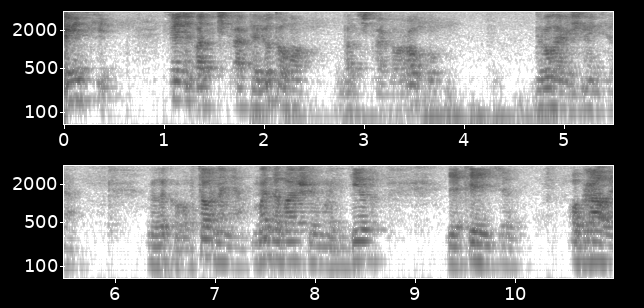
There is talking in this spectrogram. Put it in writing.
Привіт всім! Сьогодні 24 лютого 24 року, друга річниця Великого вторгнення. Ми завершуємо збір, який обрали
